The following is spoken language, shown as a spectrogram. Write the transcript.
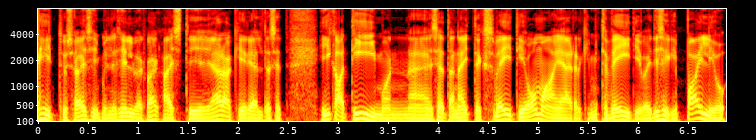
ehituse asi, mille Silver väga hästi ära kirjeldas, et iga tiim on äh, seda näiteks veidi oma järgi, mitte veidi, vaid isegi palju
